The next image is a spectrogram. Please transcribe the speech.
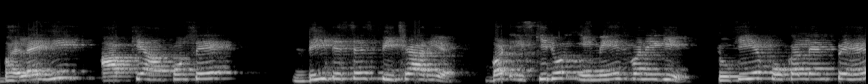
भले ही आपकी आँखों से डी डिस्टेंस पीछे आ रही है बट इसकी जो इमेज बनेगी, क्योंकि ये फोकल लेंथ पे है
